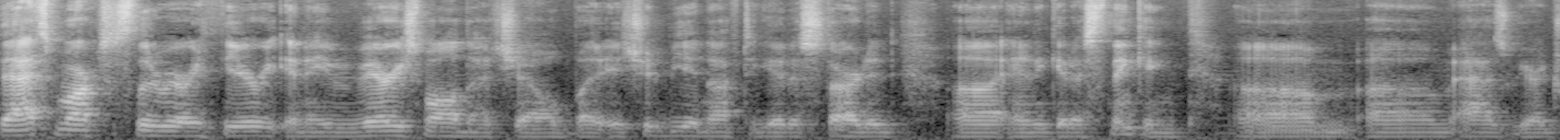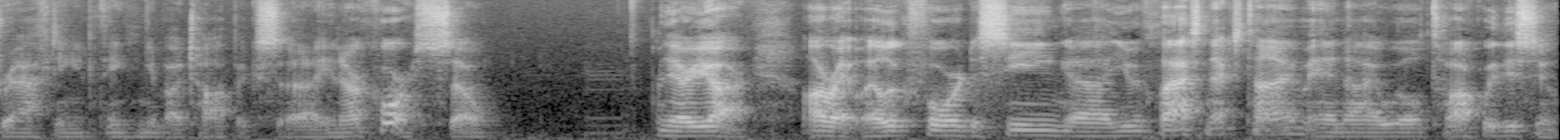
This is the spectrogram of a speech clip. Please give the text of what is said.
that's Marxist literary theory in a very small nutshell, but it should be enough to get us started uh, and to get us thinking um, um, as we are drafting and thinking about topics uh, in our course. So there you are. All right, well, I look forward to seeing uh, you in class next time, and I will talk with you soon.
